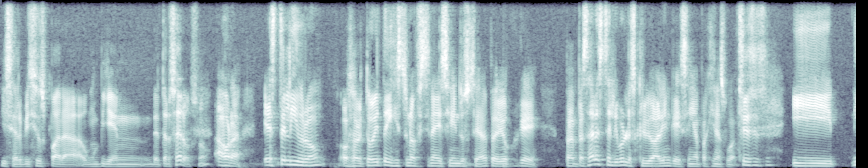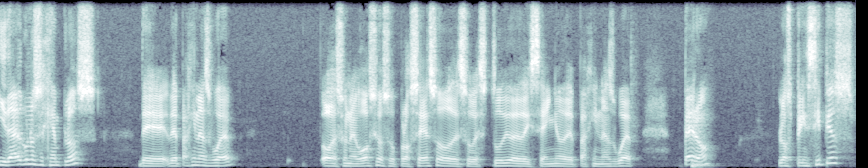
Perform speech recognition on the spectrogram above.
y, servicios para un bien de terceros. ¿no? Ahora, este libro, o sea, tú ahorita dijiste una oficina de diseño industrial, pero yo creo que para empezar, este libro lo escribió alguien que diseña páginas web. Sí, sí, sí. Y, y da algunos ejemplos de, de páginas web o de su negocio, su proceso, o de su estudio de diseño de páginas web. Pero los principios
